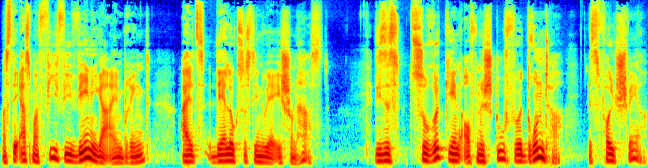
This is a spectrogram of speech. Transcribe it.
was dir erstmal viel, viel weniger einbringt, als der Luxus, den du ja eh schon hast. Dieses Zurückgehen auf eine Stufe drunter ist voll schwer.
